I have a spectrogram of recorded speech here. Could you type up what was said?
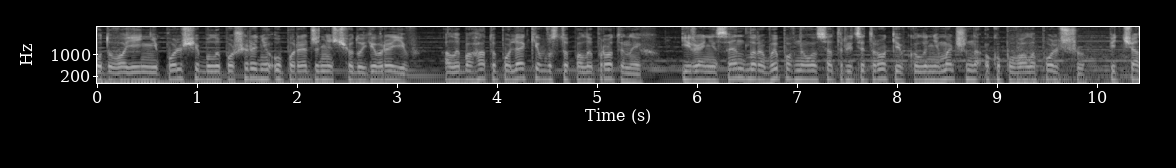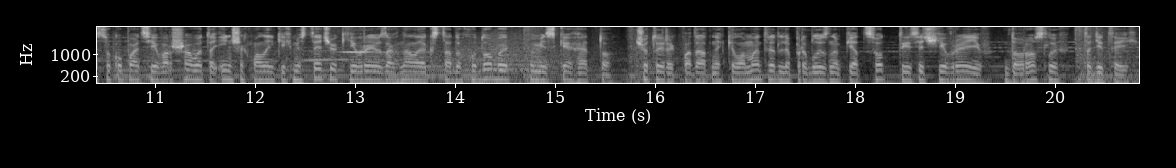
У довоєнній Польщі були поширені упередження щодо євреїв, але багато поляків виступали проти них. Ірені Сендлер виповнилося 30 років, коли Німеччина окупувала Польщу. Під час окупації Варшави та інших маленьких містечок євреїв загнали як стадо худоби у міське гетто 4 квадратних кілометри для приблизно 500 тисяч євреїв, дорослих та дітей.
